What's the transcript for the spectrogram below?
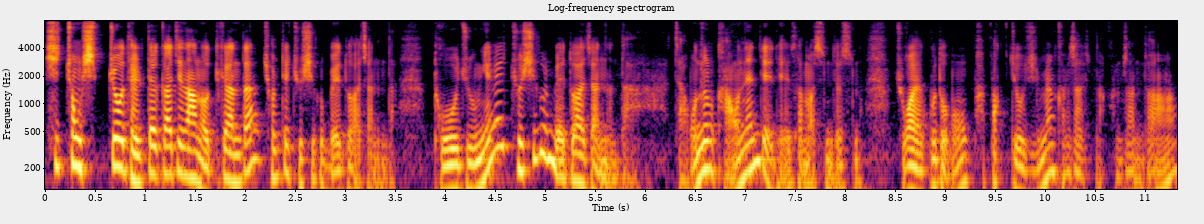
시총 10조 될 때까지 난 어떻게 한다? 절대 주식을 매도하지 않는다. 도중에 주식을 매도하지 않는다. 자, 오늘은 강원랜드에 대해서 말씀드렸습니다. 좋아요, 구독, 팍팍 띄워주시면 감사하겠습니다. 감사합니다.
